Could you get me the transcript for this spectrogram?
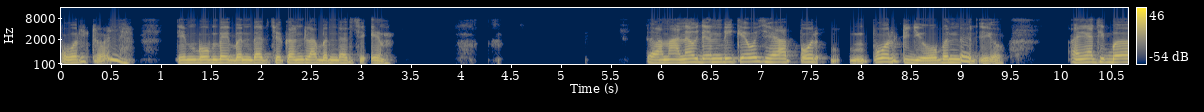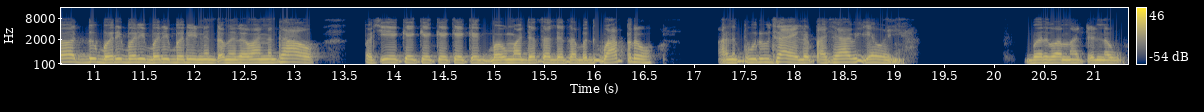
પોર્ટ હોય ને, જેમ બોમ્બે બંદર છે, કંડલા બંદર છે, એમ. તો આ માનવ દંડી કેવું છે? આ પોર- પોર્ટ જેવો, બંદર જેવો. અહીંયાથી બધું ભરી ભરી ભરી, ભરીને તમે રવાના થાઓ. પછી એક એક એક એક એક એક ભાવમાં જતા જતા બધું વાપરો અને પૂરું થાય એટલે પાછા આવી જાવ અહીંયા. ભરવા માટે નવું.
